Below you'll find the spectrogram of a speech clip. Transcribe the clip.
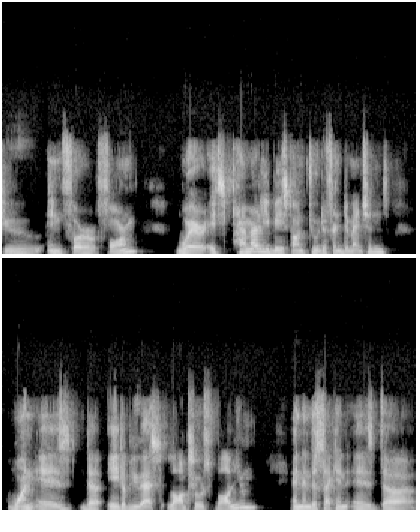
to infer form where it's primarily based on two different dimensions. One is the AWS log source volume. And then the second is the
